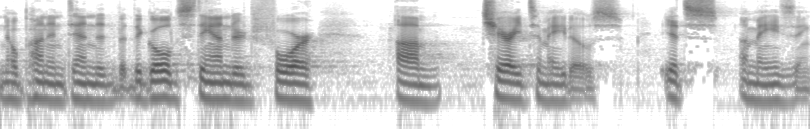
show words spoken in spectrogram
no pun intended, but the gold standard for um, cherry tomatoes. It's amazing.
